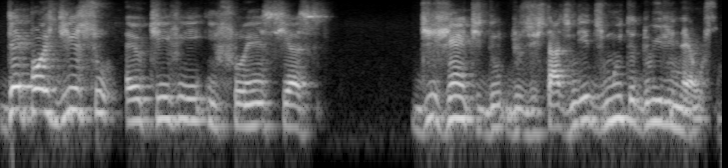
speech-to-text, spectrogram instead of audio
depois disso, eu tive influências de gente do, dos Estados Unidos, muito do Willie Nelson.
